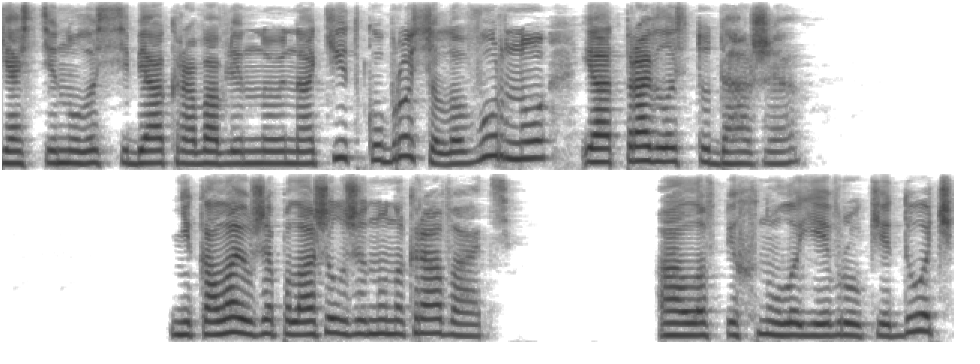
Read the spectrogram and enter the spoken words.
Я стянула с себя окровавленную накидку, бросила в урну и отправилась туда же. Николай уже положил жену на кровать. Алла впихнула ей в руки дочь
